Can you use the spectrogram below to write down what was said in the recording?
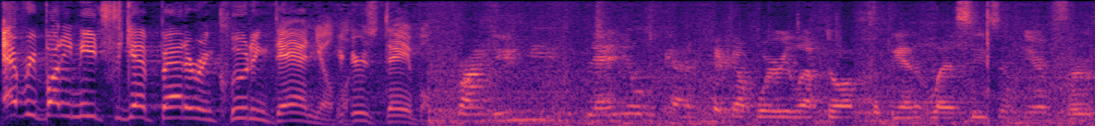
Everybody needs to get better, including Daniel. Here's Daboll. Brian, do you need Daniel to kind of pick up where he left off at the end of last season here for?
